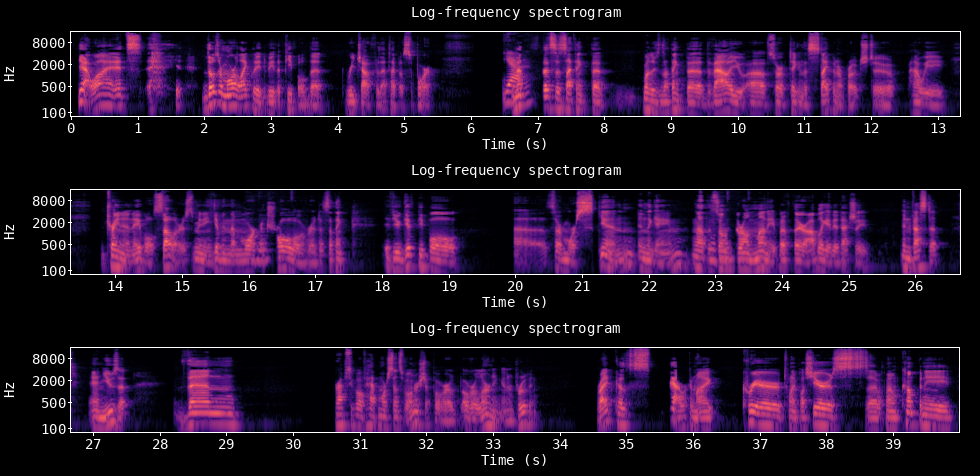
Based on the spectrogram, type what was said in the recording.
Yeah. Well, it's those are more likely to be the people that reach out for that type of support. Yeah. This is, I think, the one of the reasons I think the the value of sort of taking the stipend approach to how we train and enable sellers, meaning giving them more mm-hmm. control over it, is I think if you give people uh, sort of more skin in the game. Not that mm-hmm. their own money, but if they're obligated to actually invest it and use it, then perhaps people have more sense of ownership over over learning and improving, right? Because yeah, I work in my career, twenty plus years uh, with my own company,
